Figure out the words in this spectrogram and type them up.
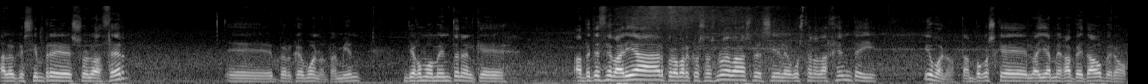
a lo que siempre suelo hacer. Eh, pero que bueno, también llega un momento en el que apetece variar, probar cosas nuevas, ver si le gustan a la gente y, y bueno, tampoco es que lo haya mega petado, pero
